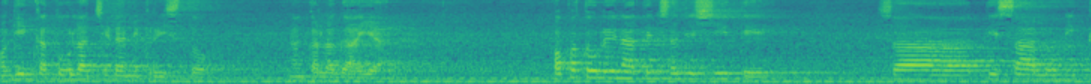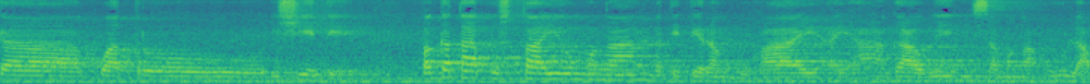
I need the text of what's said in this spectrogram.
Maging katulad sila ni Kristo ng kalagayan. Papatuloy natin sa 17 sa Tesalonica 4.17 Pagkatapos tayong mga natitirang buhay ay aagawin sa mga ulap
